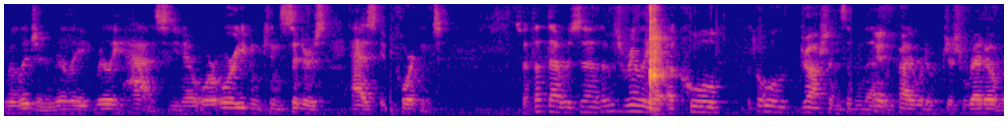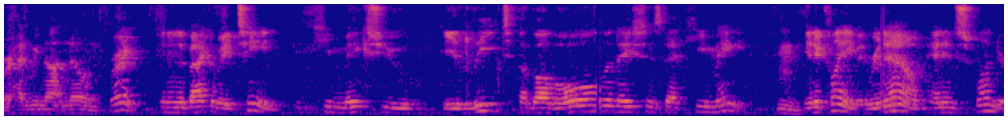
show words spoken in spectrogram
religion really really has, you know, or, or even considers as important. So I thought that was uh, that was really a, a cool a cool drosh on something that we probably would have just read over had we not known. Right, and in the back of 18, he makes you elite above all the nations that he made, Mm. in acclaim, in renown, and in splendor,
